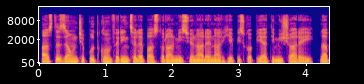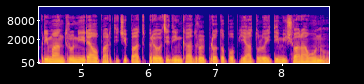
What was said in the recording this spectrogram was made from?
Astăzi au început conferințele pastoral-misionare în Arhiepiscopia Timișoarei. La prima întrunire au participat preoții din cadrul protopopiatului Timișoara 1.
